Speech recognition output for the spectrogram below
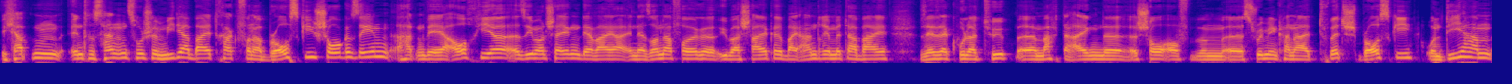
Ich habe einen interessanten Social-Media-Beitrag von der Broski-Show gesehen. Hatten wir ja auch hier, äh, Simon Schelgen, der war ja in der Sonderfolge über Schalke bei André mit dabei. Sehr, sehr cooler Typ, äh, macht eine eigene Show auf dem äh, Streaming-Kanal Twitch, Broski. Und die haben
